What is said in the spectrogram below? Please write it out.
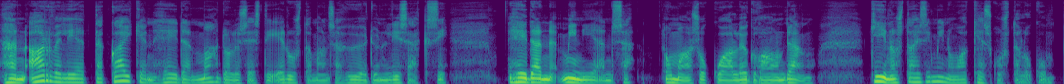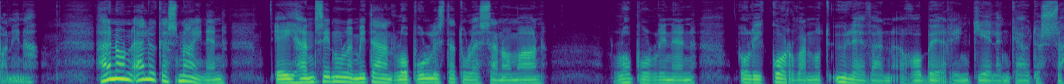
Hän arveli, että kaiken heidän mahdollisesti edustamansa hyödyn lisäksi, heidän miniänsä, omaa sukua Le Grandin, kiinnostaisi minua keskustelukumppanina. Hän on älykäs nainen, ei hän sinulle mitään lopullista tule sanomaan. Lopullinen oli korvannut ylevän Robertin kielenkäytössä.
